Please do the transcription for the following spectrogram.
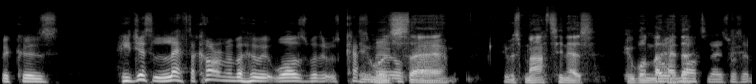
because he just left. I can't remember who it was, whether it was Casemiro. It was uh, it was Martinez who won the oh, header. Martinez was it?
